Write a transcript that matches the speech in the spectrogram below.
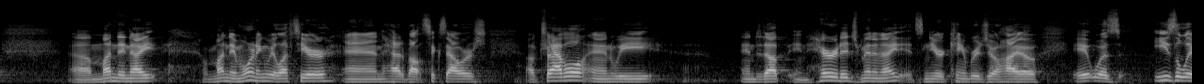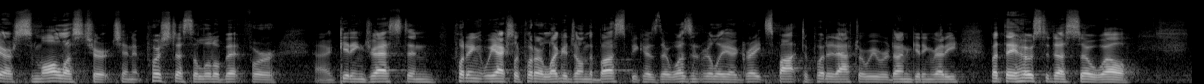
Uh, Monday night, or Monday morning, we left here and had about six hours of travel, and we ended up in Heritage Mennonite. It's near Cambridge, Ohio. It was easily our smallest church, and it pushed us a little bit for uh, getting dressed and putting. We actually put our luggage on the bus because there wasn't really a great spot to put it after we were done getting ready. But they hosted us so well.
